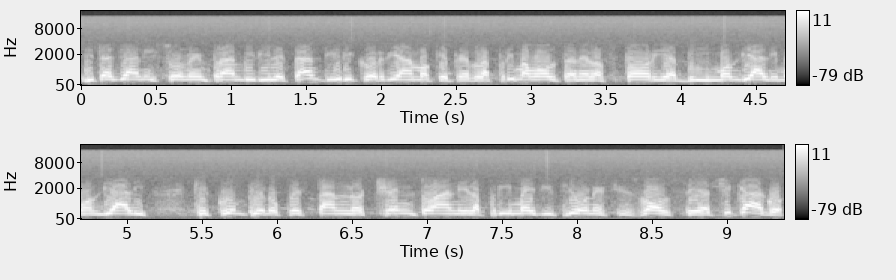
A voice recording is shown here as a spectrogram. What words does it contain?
italiani sono entrambi dilettanti, ricordiamo che per la prima volta nella storia dei mondiali mondiali che compiono quest'anno 100 anni, la prima edizione si svolse a Chicago,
